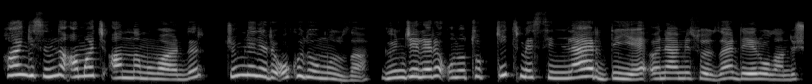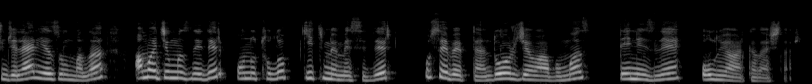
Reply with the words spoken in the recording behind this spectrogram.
Hangisinde amaç anlamı vardır? Cümleleri okuduğumuzda güncelere unutup gitmesinler diye önemli sözler, değeri olan düşünceler yazılmalı. Amacımız nedir? Unutulup gitmemesidir. Bu sebepten doğru cevabımız Denizli oluyor arkadaşlar.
